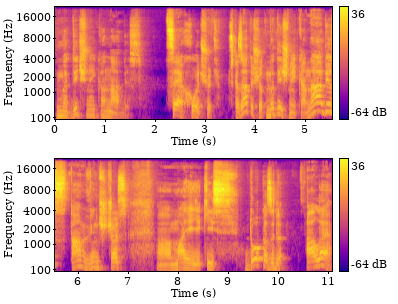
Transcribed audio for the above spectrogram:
медичний канабіс. Це хочуть сказати, що от медичний канабіс, там він щось е, має якісь докази для. Але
